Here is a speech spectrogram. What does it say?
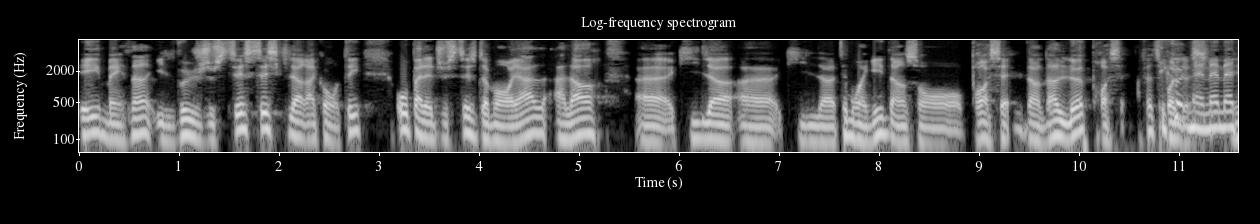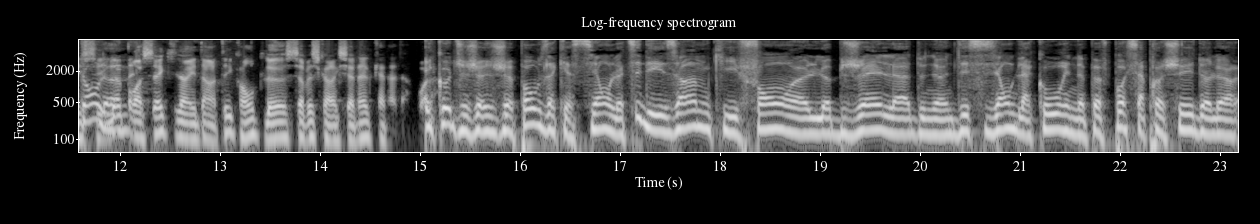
et maintenant il veut justice. C'est ce qu'il a raconté au Palais de justice de Montréal alors euh, qu'il a euh, qu'il a témoigné dans son procès, dans, le procès. En fait, c'est pas le, mais, mettons, le, procès qu'il a intenté contre le Service correctionnel Canada. Écoute, je, je, pose la question. Tu sais, des hommes qui font euh, l'objet d'une décision de la Cour, ils ne peuvent pas s'approcher de leur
